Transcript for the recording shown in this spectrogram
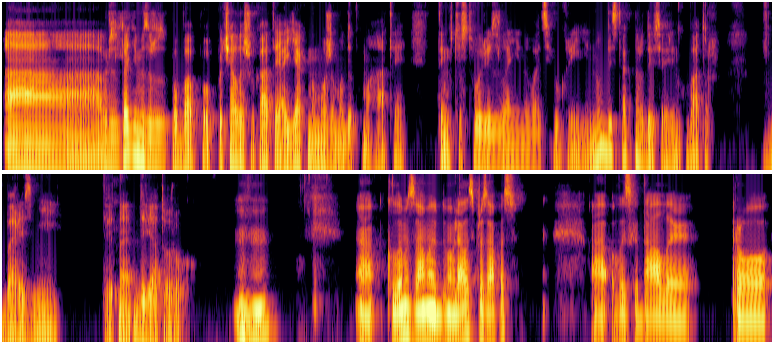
А в результаті ми почали шукати, а як ми можемо допомагати тим, хто створює зелені інновації в Україні. Ну, десь так народився Грінкубатор в березні 2009 року. Угу. Коли ми з вами домовлялись про запис, ви згадали про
